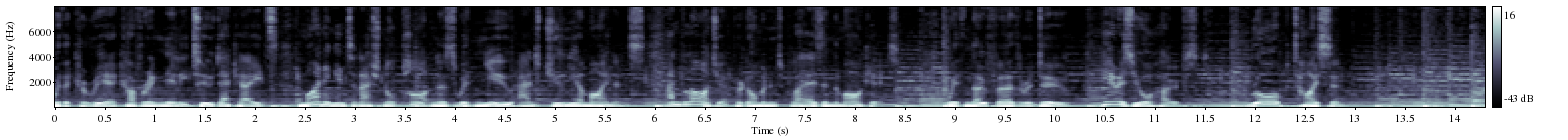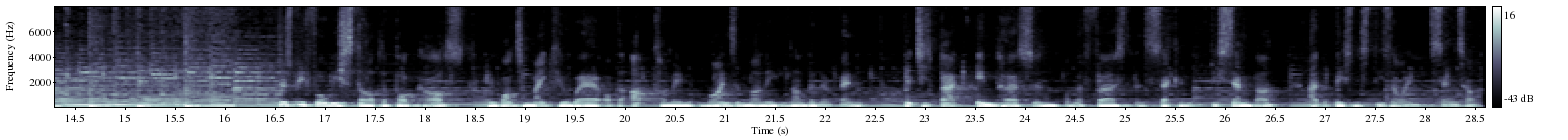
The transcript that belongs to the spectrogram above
With a career covering nearly two decades, Mining International partners with new and junior miners and larger predominant players in the market. With no further ado, here is your host, Rob Tyson. Just before we start the podcast, we want to make you aware of the upcoming Mines and Money London event, which is back in person on the 1st and 2nd of December at the Business Design Centre.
